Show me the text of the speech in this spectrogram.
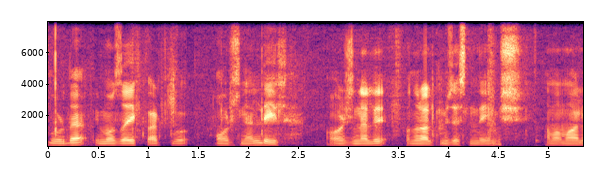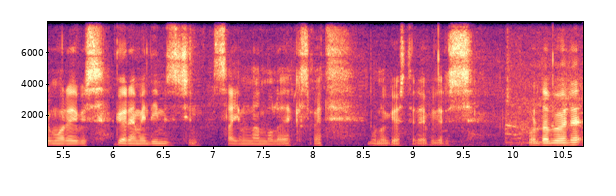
Burada bir mozaik var. Bu orijinal değil. Orijinali Onur Alp Müzesi'ndeymiş. Ama malum orayı biz göremediğimiz için sayımdan dolayı kısmet bunu gösterebiliriz. Burada böyle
